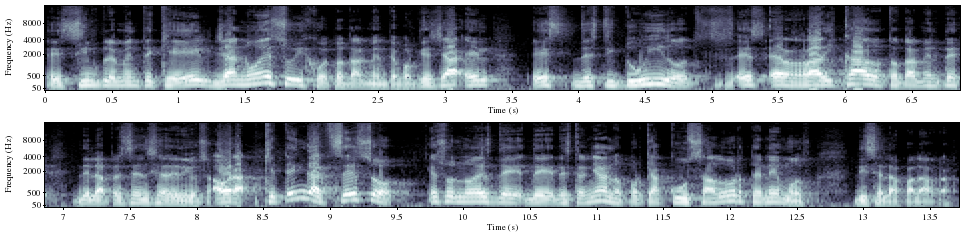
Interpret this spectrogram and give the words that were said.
Es simplemente que él ya no es su hijo totalmente, porque ya él es destituido, es erradicado totalmente de la presencia de Dios. Ahora, que tenga acceso, eso no es de, de, extrañarnos, porque acusador tenemos, dice la palabra.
